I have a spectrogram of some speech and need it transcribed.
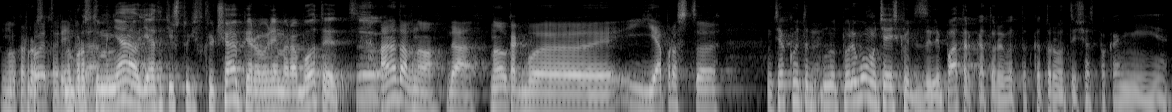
Ну, какое-то время, Ну, просто да. у меня, я такие штуки включаю, первое время работает. Э. Она давно, да. Но как бы я просто... У тебя какой-то, ну, по-любому у тебя есть какой-то залипатор, который вот, от которого ты сейчас пока не,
